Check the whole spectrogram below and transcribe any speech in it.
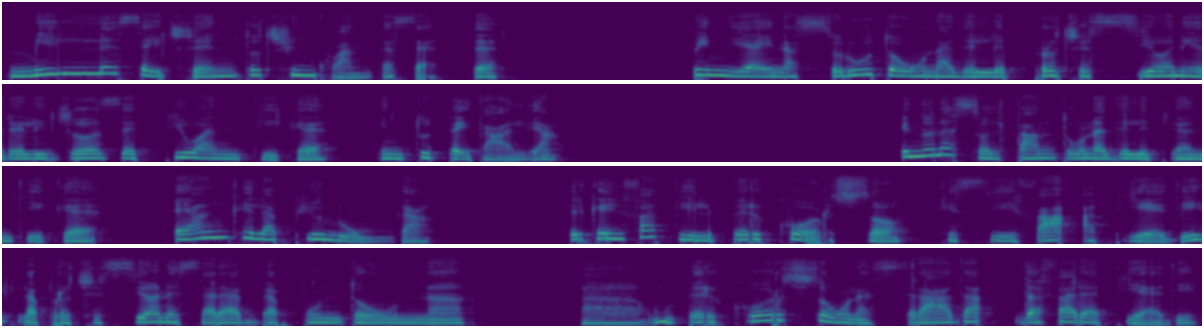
1657, quindi è in assoluto una delle processioni religiose più antiche in tutta Italia. E non è soltanto una delle più antiche, è anche la più lunga. Perché infatti il percorso che si fa a piedi, la processione sarebbe appunto un, uh, un percorso, una strada da fare a piedi.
